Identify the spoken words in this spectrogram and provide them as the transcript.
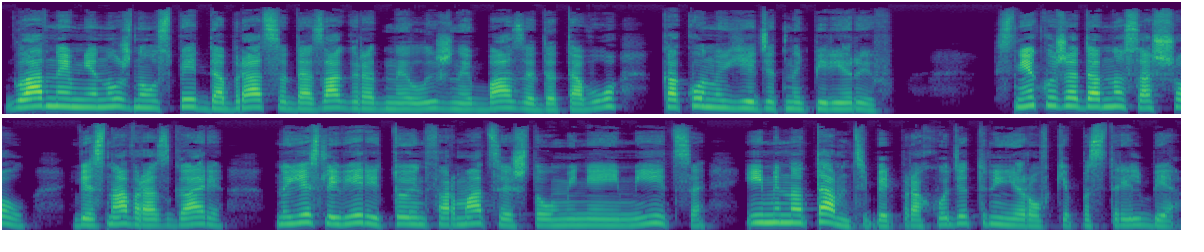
Главное, мне нужно успеть добраться до загородной лыжной базы до того, как он уедет на перерыв. Снег уже давно сошел, весна в разгаре, но если верить той информации, что у меня имеется, именно там теперь проходят тренировки по стрельбе.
